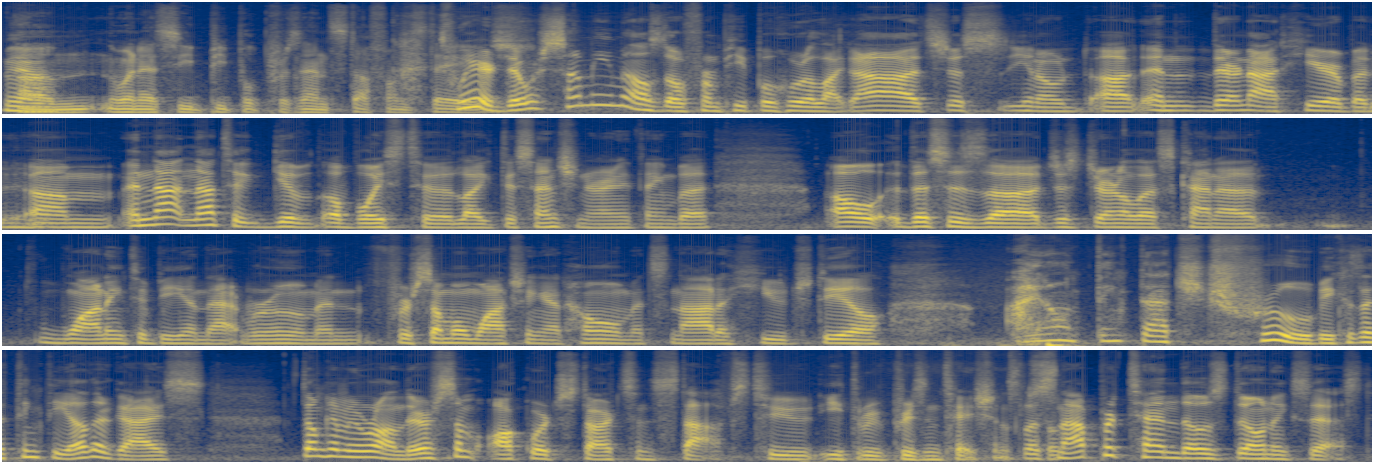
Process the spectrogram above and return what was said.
Yeah. um, when I see people present stuff on stage. It's weird. There were some emails though from people who are like, ah, it's just you know, uh, and they're not here, but Mm-hmm. um, and not not to give a voice to like dissension or anything, but oh, this is uh, just journalists kind of wanting to be in that room, and for someone watching at home, it's not a huge deal. I don't think that's true because I think the other guys. Don't get me wrong. There are some awkward starts and stops to E3 presentations. Let's not pretend those don't exist.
